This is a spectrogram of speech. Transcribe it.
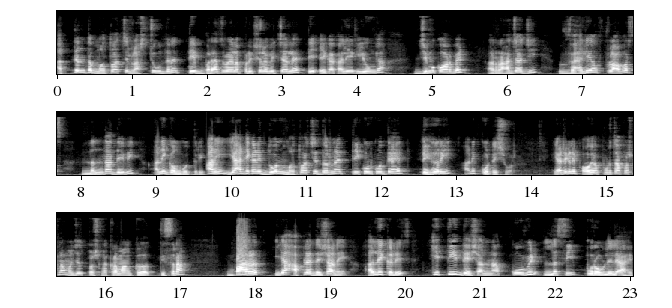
अत्यंत महत्त्वाचे राष्ट्रीय उद्यान आहेत. ते बऱ्याच वेळेला परीक्षेला विचारले ते एका खाली एक लिहून घ्या. Jim Corbett Rajaji valley of flowers Nanda Devi आणि गंगोत्री. आणि या ठिकाणी दोन महत्त्वाचे धरण आहेत. ते कोणकोणते आहेत? टेहरी आणि कोटेश्वर. या ठिकाणी पाहूया पुढचा प्रश्न म्हणजे प्रश्न क्रमांक तिसरा. भारत या आपल्या देशाने अलीकडेच किती देशांना कोविड लसी पुरवलेल्या आहेत?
